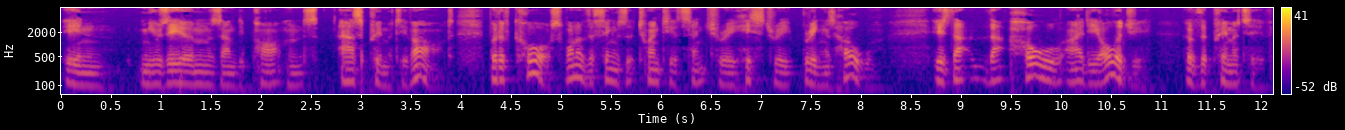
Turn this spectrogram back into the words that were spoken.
in museums and departments as primitive art. But of course, one of the things that 20th century history brings home is that that whole ideology of the primitive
